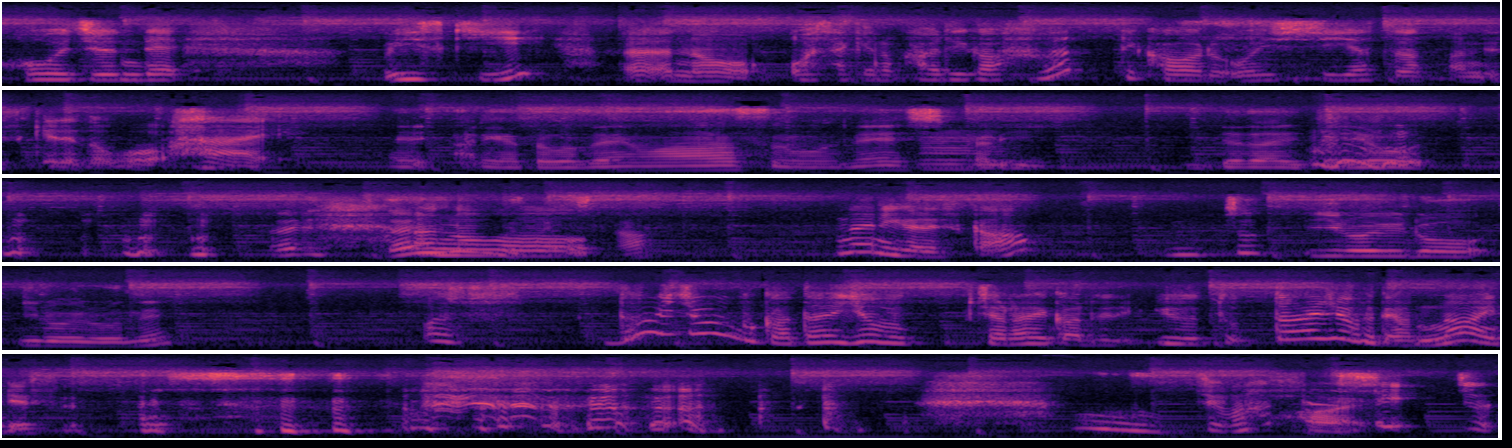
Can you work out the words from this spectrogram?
芳醇でウイスキー？あのお酒の香りがふわって変わる美味しいやつだったんですけれどもはいはい、ありがとうございます。もうね、しっかりいただいてよ。大大あ丈の夫ですか？何がですか？ちょっといろいろいろいろね。あ大丈夫か？大丈夫じゃないかで言うと大丈夫ではないです。ちょ私、ちょ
